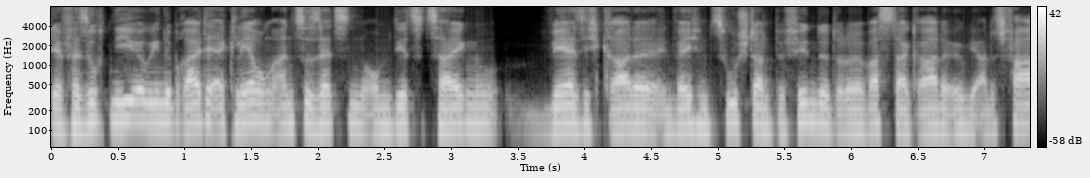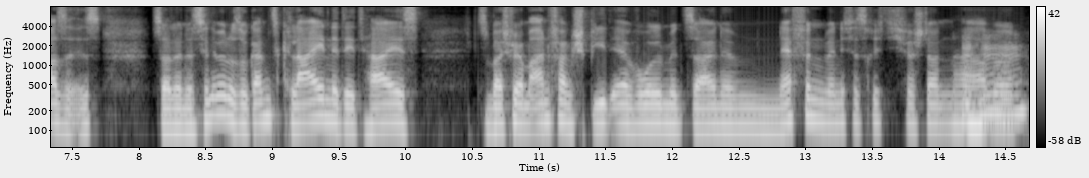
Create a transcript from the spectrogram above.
der versucht nie irgendwie eine breite Erklärung anzusetzen, um dir zu zeigen, wer sich gerade in welchem Zustand befindet oder was da gerade irgendwie alles Phase ist, sondern es sind immer nur so ganz kleine Details. Zum Beispiel am Anfang spielt er wohl mit seinem Neffen, wenn ich das richtig verstanden habe. Mhm.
